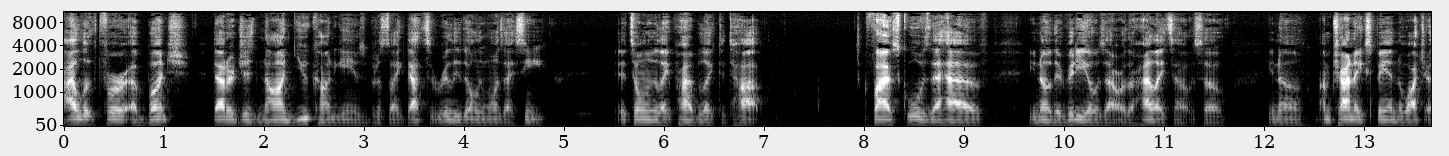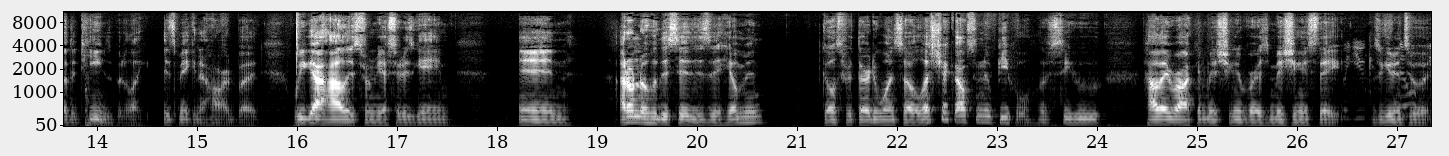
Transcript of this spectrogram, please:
i looked for a bunch that are just non UConn games, but it's like that's really the only ones I see. It's only like probably like the top five schools that have, you know, their videos out or their highlights out. So, you know, I'm trying to expand to watch other teams, but like it's making it hard. But we got highlights from yesterday's game. And I don't know who this is. Is it Hillmon? Goes for 31. So let's check out some new people. Let's see who how they rock in Michigan versus Michigan State. Let's get into it.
